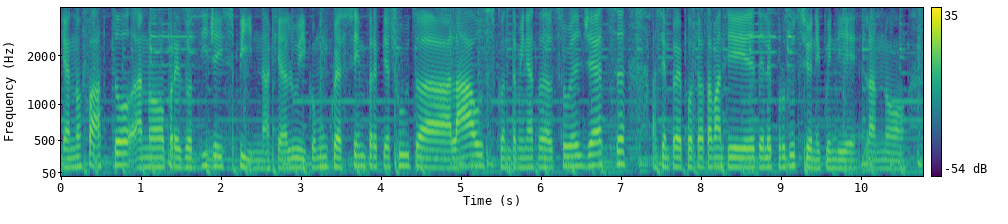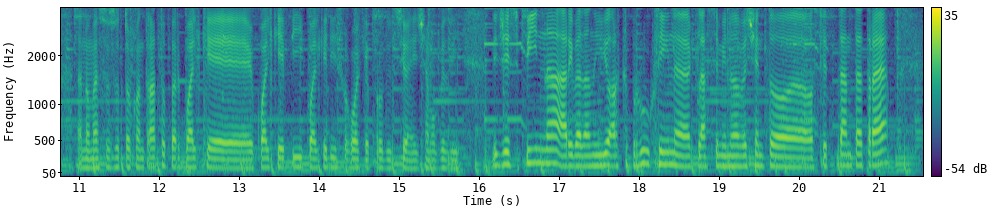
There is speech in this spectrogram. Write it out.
che hanno fatto, hanno preso DJ Spinna, che a lui comunque è sempre piaciuto l'house contaminata dal soul e jazz, ha sempre portato avanti delle produzioni, quindi l'hanno, l'hanno messo sotto contratto per qualche, qualche EP, qualche disco, qualche produzione, diciamo così. DJ Spinna arriva da New York, Brooklyn, classe 1973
